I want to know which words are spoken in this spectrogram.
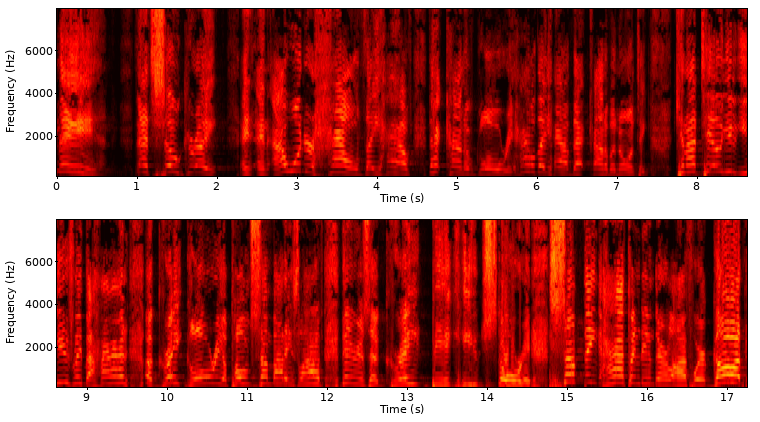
man, that's so great. And, and I wonder how they have that kind of glory, how they have that kind of anointing. Can I tell you, usually behind a great glory upon somebody's life, there is a great, big, huge story. Something happened in their life where God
